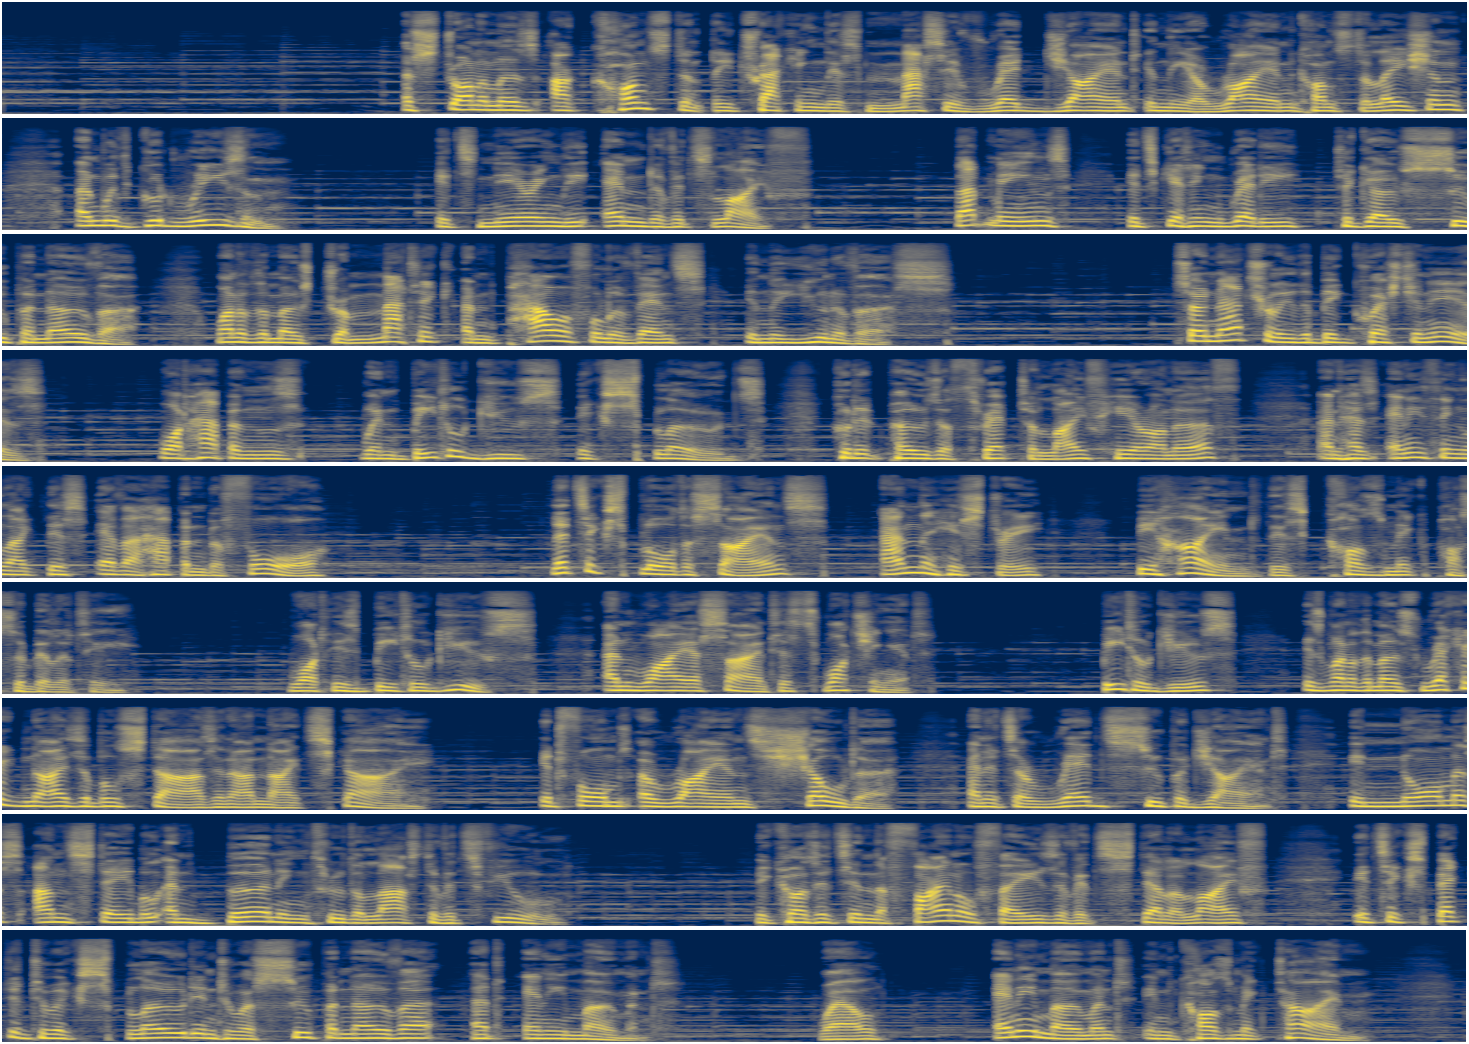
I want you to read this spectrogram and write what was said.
Astronomers are constantly tracking this massive red giant in the Orion constellation, and with good reason. It's nearing the end of its life. That means it's getting ready to go supernova, one of the most dramatic and powerful events in the universe. So naturally, the big question is, what happens when Betelgeuse explodes? Could it pose a threat to life here on Earth? And has anything like this ever happened before? Let's explore the science and the history behind this cosmic possibility. What is Betelgeuse, and why are scientists watching it? Betelgeuse is one of the most recognizable stars in our night sky. It forms Orion's shoulder, and it's a red supergiant, enormous, unstable, and burning through the last of its fuel. Because it's in the final phase of its stellar life, it's expected to explode into a supernova at any moment. Well, any moment in cosmic time,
